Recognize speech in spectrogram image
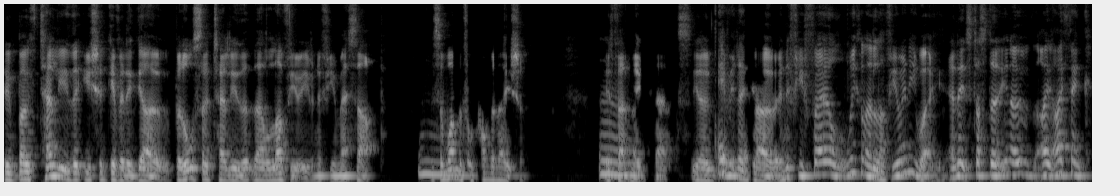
who both tell you that you should give it a go, but also tell you that they'll love you even if you mess up. Mm. It's a wonderful mm. combination. If that mm. makes sense. You know, give it, it a go, and if you fail, we're going to love you anyway. And it's just a, you know, I, I, think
